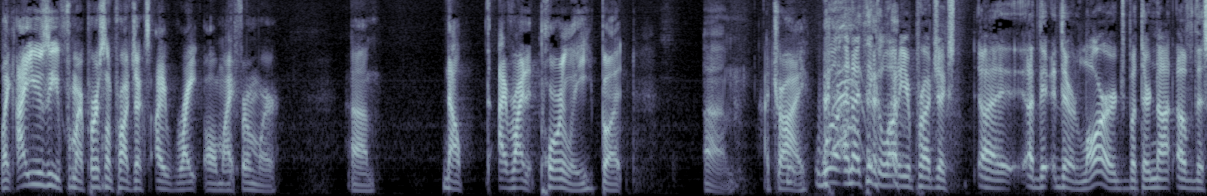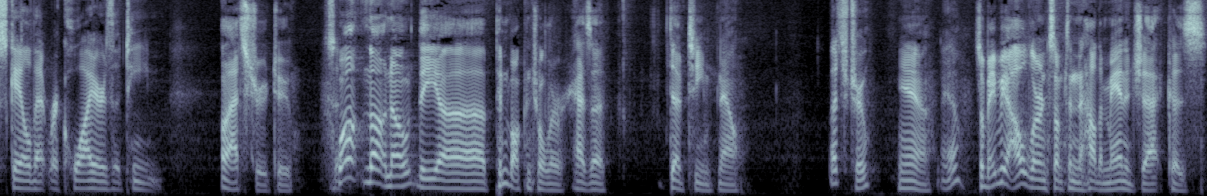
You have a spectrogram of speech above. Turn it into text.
Like I usually for my personal projects, I write all my firmware. Um, now I write it poorly, but um, I try. well and i think a lot of your projects uh, they- they're large but they're not of the scale that requires a team Oh, that's true too. well, no, no, the uh, pinball controller has a dev team now. that's true Yeah, yeah So maybe I'll learn something on how to manage that because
